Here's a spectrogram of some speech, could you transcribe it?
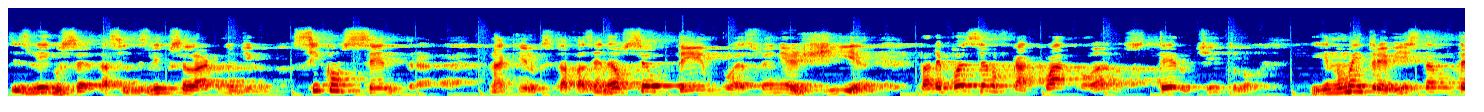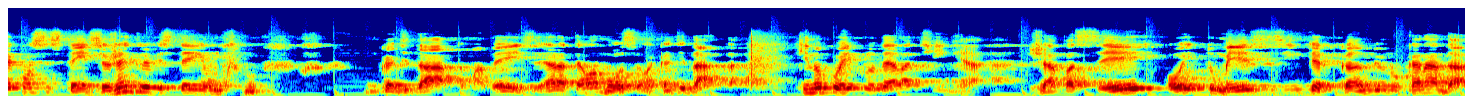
desliga o, assim, desliga o celular quando eu digo, se concentra naquilo que você está fazendo. É o seu tempo, é a sua energia. Para depois você não ficar quatro anos, ter o título e numa entrevista não ter consistência. Eu já entrevistei um, um candidato uma vez, era até uma moça, uma candidata, que no currículo dela tinha já passei oito meses em intercâmbio no Canadá.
